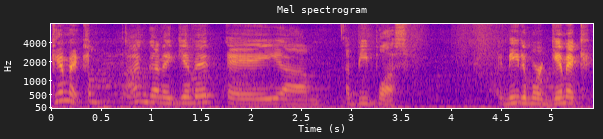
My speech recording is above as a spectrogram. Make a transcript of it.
gimmick. I'm gonna give it a um, a B plus. It needed more gimmick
